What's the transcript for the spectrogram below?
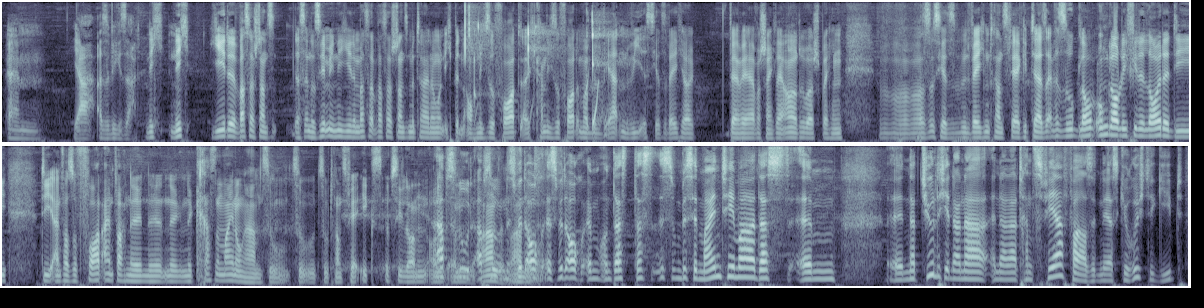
Ähm, ja, also wie gesagt, nicht, nicht jede Wasserstands, das interessiert mich nicht, jede Wasser, Wasserstandsmitteilung und ich bin auch nicht sofort, ich kann nicht sofort immer bewerten, wie ist jetzt welcher, werden wir ja wahrscheinlich gleich auch noch drüber sprechen, was ist jetzt mit welchem Transfer, gibt ja also einfach so glaub, unglaublich viele Leute, die, die einfach sofort einfach eine, eine, eine, krasse Meinung haben zu, zu, zu Transfer X, Y und absolut, ähm, absolut. Und es wird auch, es wird auch, ähm, und das, das ist so ein bisschen mein Thema, dass ähm, äh, natürlich in einer, in einer Transferphase, in der es Gerüchte gibt,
